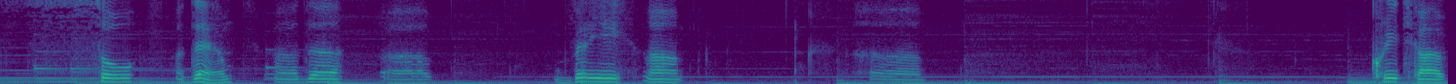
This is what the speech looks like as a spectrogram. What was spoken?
so uh, then uh, the uh, very critical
